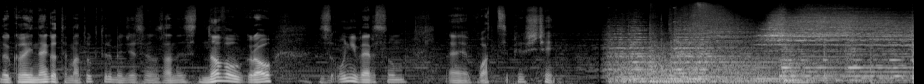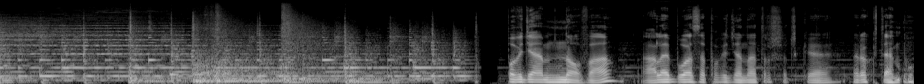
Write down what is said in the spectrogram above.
do kolejnego tematu, który będzie związany z nową grą z uniwersum e, Władcy Pierścieni. Powiedziałem nowa, ale była zapowiedziana troszeczkę rok temu,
